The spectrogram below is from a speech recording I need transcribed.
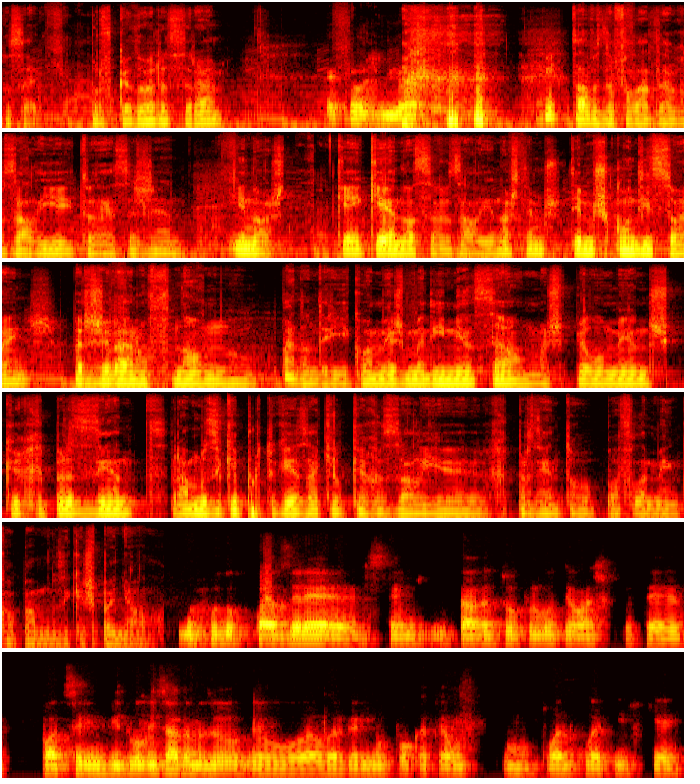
não sei, provocadora, será? É são as melhores. Estavas a falar da Rosalia e toda essa gente. E nós? Quem é que é a nossa Rosalia? Nós temos, temos condições para gerar um fenómeno, pá, não diria com a mesma dimensão, mas pelo menos que represente para a música portuguesa aquilo que a Rosalia representou para o flamenco ou para a música espanhola. No fundo, o que estás a dizer é, temos, tá, a tua pergunta eu acho que até pode ser individualizada, mas eu, eu alargaria um pouco até um, um plano coletivo que é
